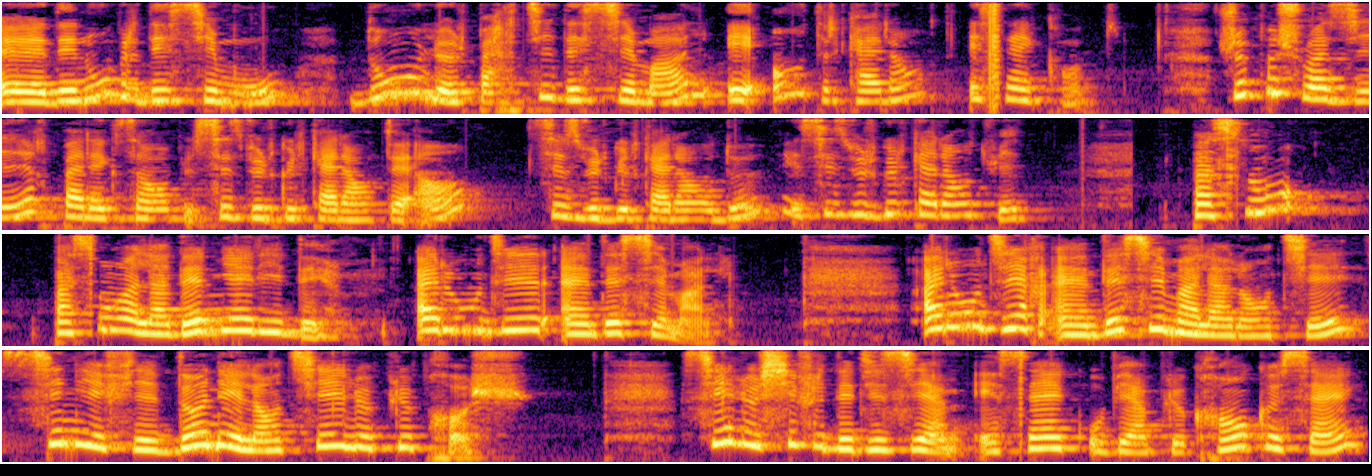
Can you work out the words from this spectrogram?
euh, des nombres décimaux dont leur partie décimale est entre 40 et 50. Je peux choisir par exemple 6,41, 6,42 et 6,48. Passons à la dernière idée. Arrondir un décimal. Arrondir un décimal à l'entier signifie donner l'entier le plus proche. Si le chiffre des dixièmes est 5 ou bien plus grand que 5,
